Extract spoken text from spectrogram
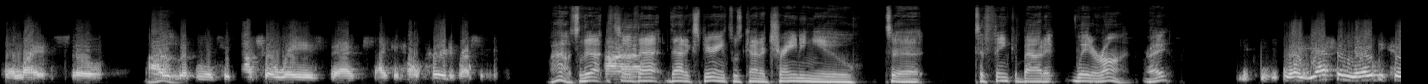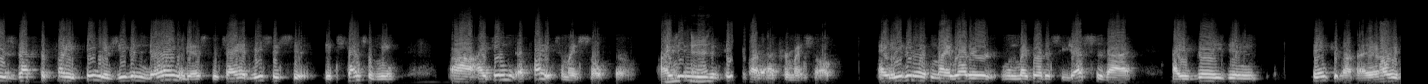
whole life. So I was Wow. looking into natural ways that I could help her depression. Wow. So that so Uh, that that experience was kind of training you to to think about it later on, right? Well, yes and no, because that's the funny thing is even knowing this, which I had researched extensively, uh, I didn't apply it to myself though. I didn't even think about that for myself. And even with my brother, when my brother suggested that, I really didn't think about that. I always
